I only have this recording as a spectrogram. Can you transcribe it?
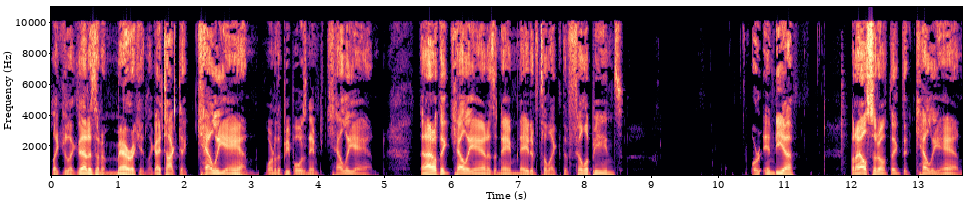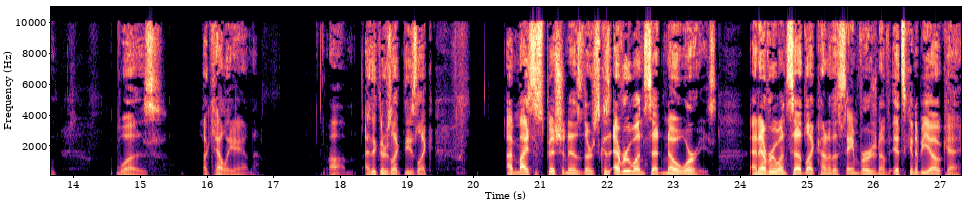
like you're like that is an American. Like I talked to Kellyanne. One of the people was named Kellyanne. And I don't think Kellyanne is a name native to like the Philippines or India. But I also don't think that Kellyanne was a Kellyanne. Um, I think there's like these like, my suspicion is there's because everyone said no worries, and everyone said like kind of the same version of it's gonna be okay,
